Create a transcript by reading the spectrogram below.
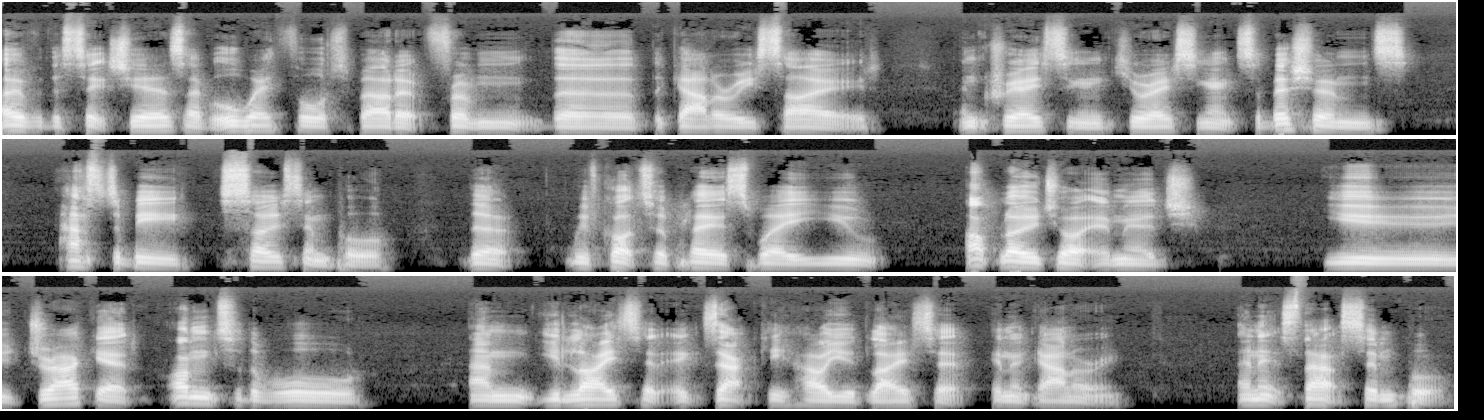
over the six years, I've always thought about it from the, the gallery side and creating and curating exhibitions has to be so simple that we've got to a place where you upload your image, you drag it onto the wall, and you light it exactly how you'd light it in a gallery. And it's that simple.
